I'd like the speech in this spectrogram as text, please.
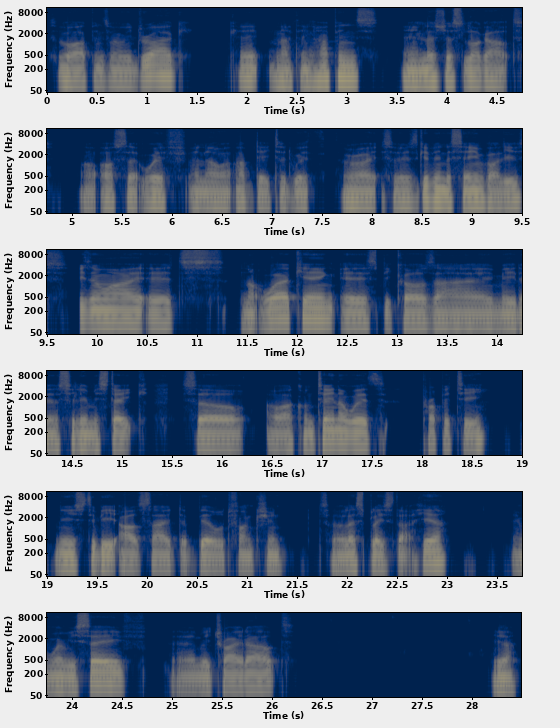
So what happens when we drag? Okay, nothing happens. And let's just log out our offset width and our updated width. All right, so it's giving the same values. Reason why it's not working is because I made a silly mistake. So our container width property needs to be outside the build function. So let's place that here. And when we save, Uh, and we try it out. Yeah.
